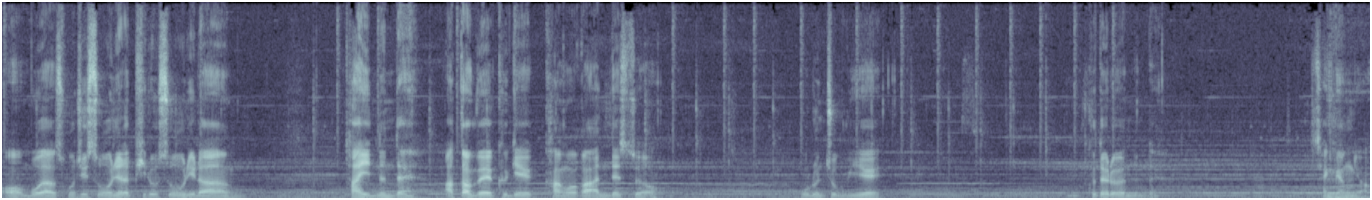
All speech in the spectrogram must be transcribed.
어 뭐야 소지 소울이랑 필요 소울이랑 다 있는데 아까 왜 그게 강화가 안 됐어요? 오른쪽 위에 그대로였는데? 생명력.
